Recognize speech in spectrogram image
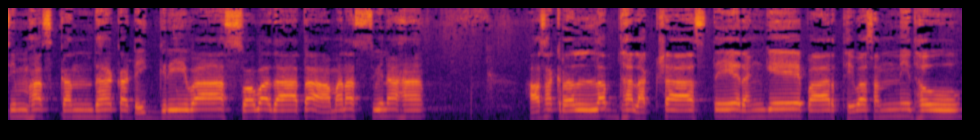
सिंहस्कन्धकटिग्रीवाः स्ववदाता मनस्विनः असकृल्लब्धलक्षास्ते रङ्गे पार्थिवसन्निधौ।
